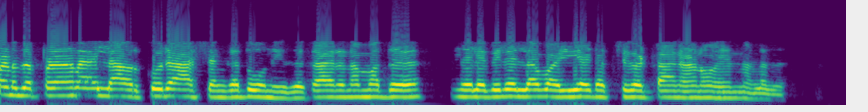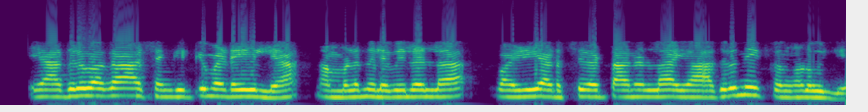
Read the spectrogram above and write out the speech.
പണിതപ്പോഴാണ് എല്ലാവർക്കും ഒരു ആശങ്ക തോന്നിയത്. കാരണം അത് നിലവിലുള്ള വഴി അടച്ചു കെട്ടാനാണോ എന്നുള്ളത്. യാതൊരു വക ആശങ്കയ്ക്കും ഇടയില്ല. നമ്മൾ നിലവിലുള്ള വഴി അടച്ചു കെട്ടാനുള്ള യാതൊരു നീക്കങ്ങളും ഇല്ല.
